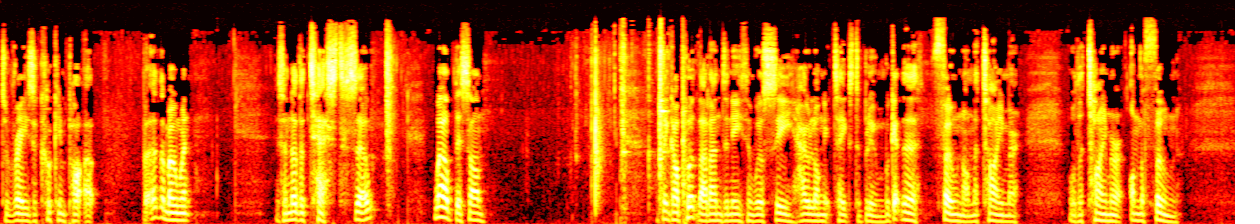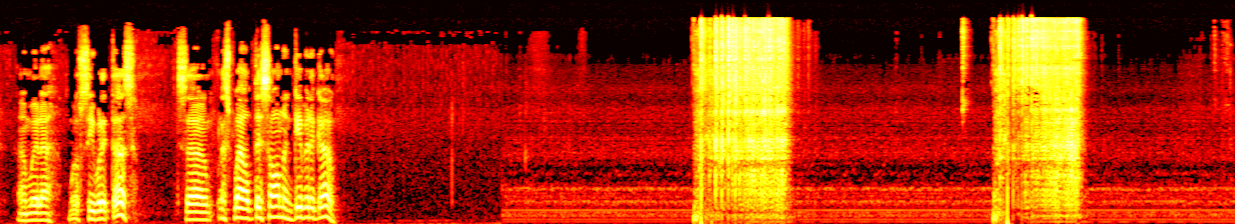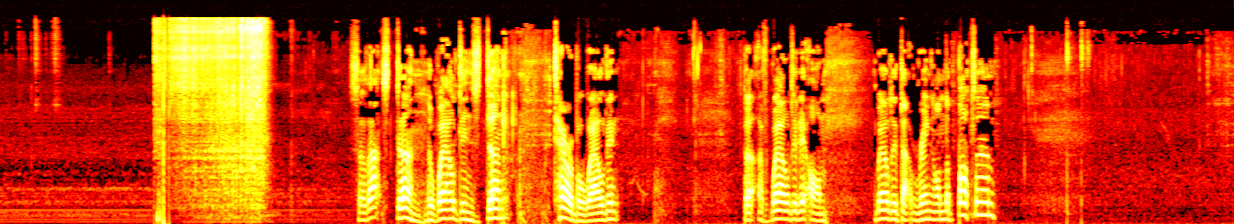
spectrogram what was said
to raise a cooking pot up. But at the moment, it's another test. So weld this on. I think I'll put that underneath and we'll see how long it takes to bloom. We'll get the phone on the timer or the timer on the phone and we'll, uh, we'll see what it does. So let's weld this on and give it a go. So that's done. The welding's done. Terrible welding. But I've welded it on. Welded that ring on the bottom.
